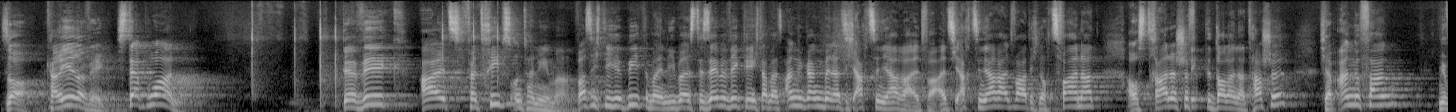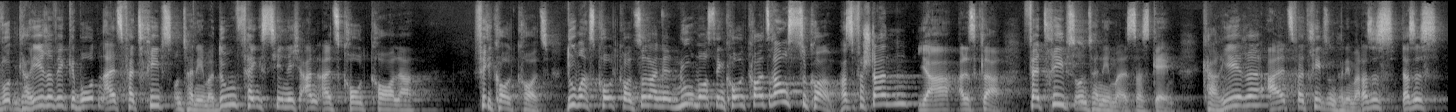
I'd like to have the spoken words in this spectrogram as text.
So, Karriereweg. Step one. Der Weg als Vertriebsunternehmer. Was ich dir hier biete, mein Lieber, ist derselbe Weg, den ich damals angegangen bin, als ich 18 Jahre alt war. Als ich 18 Jahre alt war, hatte ich noch 200 australische Dollar in der Tasche. Ich habe angefangen, mir wurde ein Karriereweg geboten als Vertriebsunternehmer. Du fängst hier nicht an als Cold Caller. Fick die Cold Calls. Du machst Cold Calls so lange, nur um aus den Cold Calls rauszukommen. Hast du verstanden? Ja, alles klar. Vertriebsunternehmer ist das Game. Karriere als Vertriebsunternehmer. Das ist, das ist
